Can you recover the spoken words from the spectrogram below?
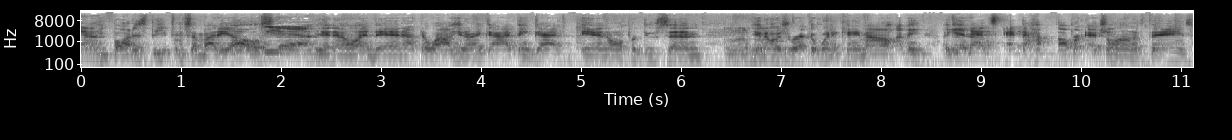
Yeah. mean, he bought his beat from somebody else. Yeah. You know, and then after a while, you know, that guy I think got in on producing, you know, his record when it came out. I mean, again, that's at the upper echelon of things.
